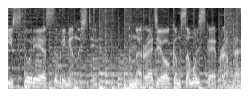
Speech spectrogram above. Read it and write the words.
История современности. На радио «Комсомольская правда».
